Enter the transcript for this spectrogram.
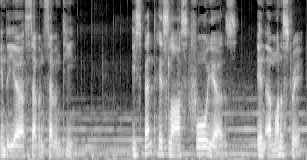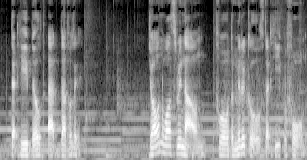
in the year 717. He spent his last four years in a monastery that he built at Beverley. John was renowned for the miracles that he performed,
